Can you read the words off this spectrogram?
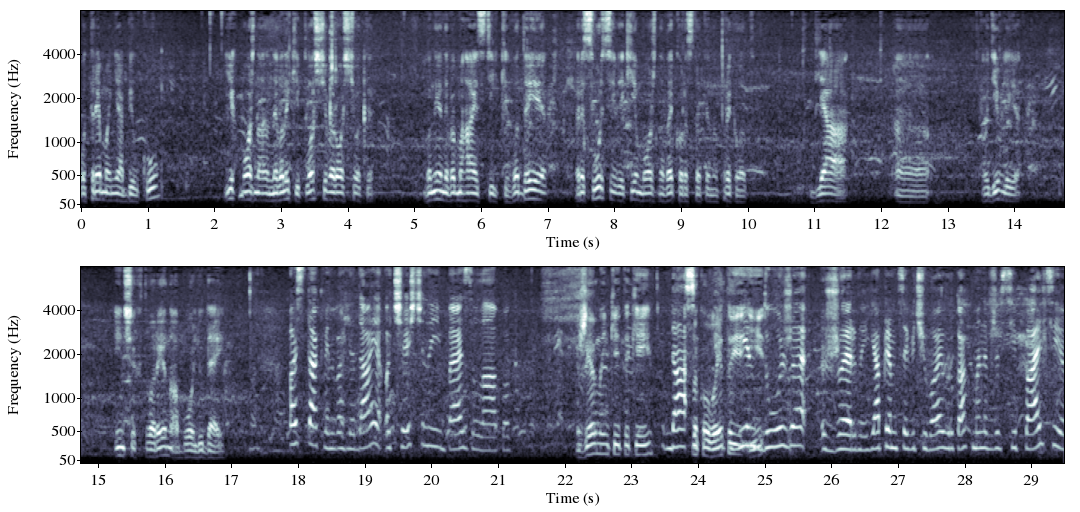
отримання білку. Їх можна на невеликій площі вирощувати. Вони не вимагають стільки води, ресурсів, які можна використати, наприклад, для е, годівлі інших тварин або людей. Ось так він виглядає, очищений без лапок. Жирненький такий, Да, соковитий він і дуже жирний. Я прям це відчуваю в руках. У мене вже всі пальці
